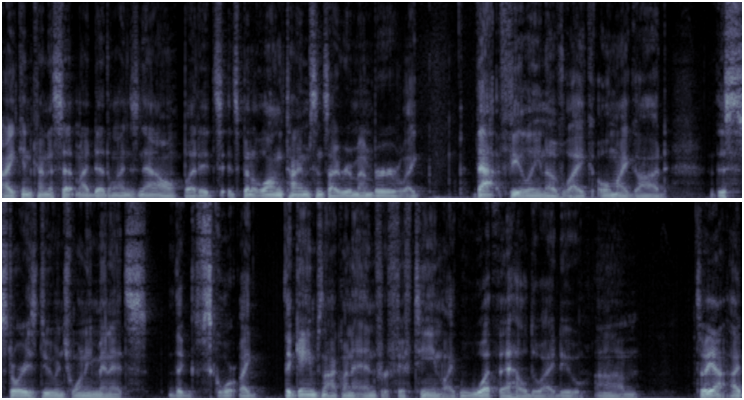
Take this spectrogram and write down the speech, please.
I can kind of set my deadlines now, but it's it's been a long time since I remember like that feeling of like, oh my god, this story's due in 20 minutes. The score, like the game's not going to end for 15. Like, what the hell do I do? Um, so yeah, I,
